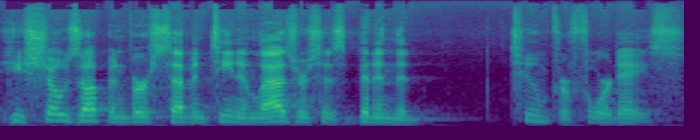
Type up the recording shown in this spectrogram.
he shows up in verse 17, and Lazarus has been in the tomb for four days.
